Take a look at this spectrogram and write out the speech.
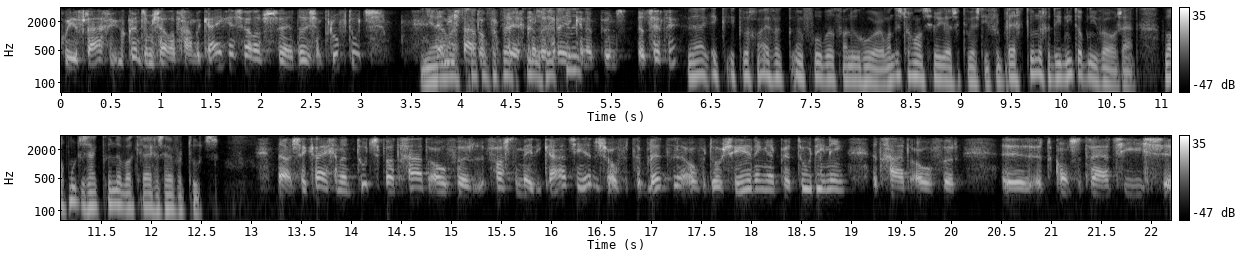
goede vraag. U kunt hem zelf gaan bekijken zelfs. dat is een proeftoets. Ja, en maar die het staat gaat op verpleegkundige. Wat zegt u? Ja, ik, ik wil gewoon even een voorbeeld van u horen. Want het is toch wel een serieuze kwestie. Verpleegkundigen die niet op niveau zijn. Wat moeten zij kunnen? Wat krijgen zij voor toets? Nou, ze krijgen een toets wat gaat over vaste medicatie, hè, dus over tabletten, over doseringen per toediening. Het gaat over eh, het concentraties eh,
